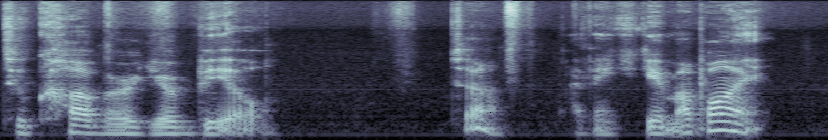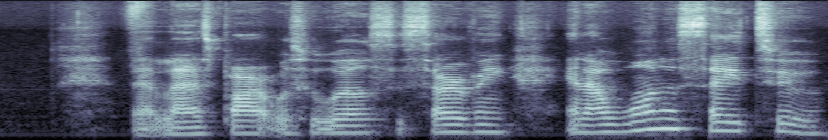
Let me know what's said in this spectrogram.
to cover your bill. So I think you get my point. That last part was who else is serving. And I want to say too,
